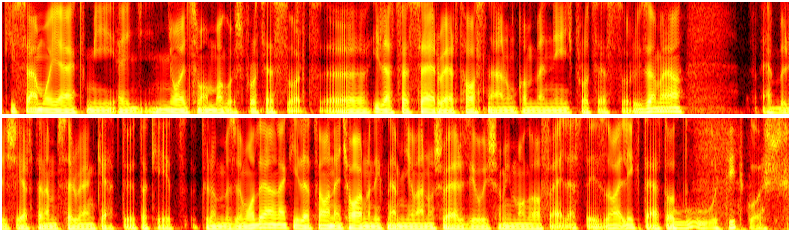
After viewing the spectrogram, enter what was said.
kiszámolják. Mi egy 80 magos processzort, illetve szervert használunk, amiben négy processzor üzemel, ebből is értelemszerűen kettőt a két különböző modellnek, illetve van egy harmadik nem nyilvános verzió is, ami maga a fejlesztés zajlik, tehát ott Ú, titkos.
